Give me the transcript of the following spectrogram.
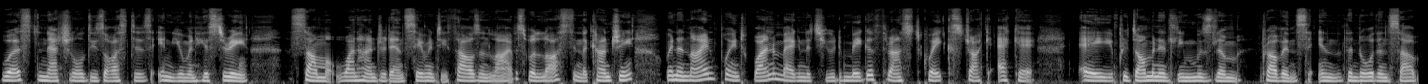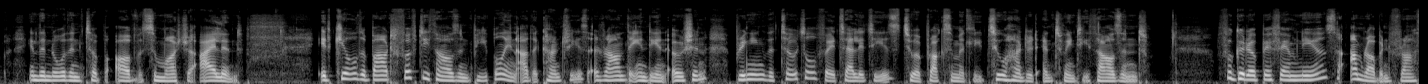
worst natural disasters in human history. Some 170,000 lives were lost in the country when a 9.1 magnitude megathrust quake struck Aceh, a predominantly Muslim province in the northern sub in the northern tip of Sumatra Island. It killed about 50,000 people in other countries around the Indian Ocean, bringing the total fatalities to approximately 220,000. For Good Hope FM News, I'm Robin Frost.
